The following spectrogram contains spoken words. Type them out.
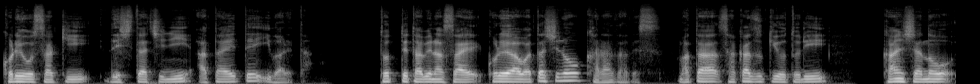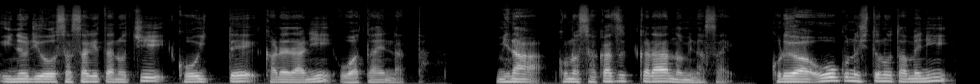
これを先、弟子たちに与えて言われた。取って食べなさい。これは私の体です。また、杯を取り、感謝の祈りを捧げた後、こう言って彼らにお与えになった。皆、この杯から飲みなさい。これは多くの人のために、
